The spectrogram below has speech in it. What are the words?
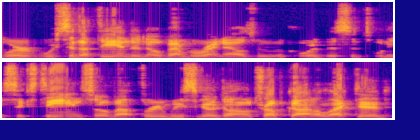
we're we're sitting at the end of November right now as we record this in 2016. So about three weeks ago, Donald Trump got elected,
